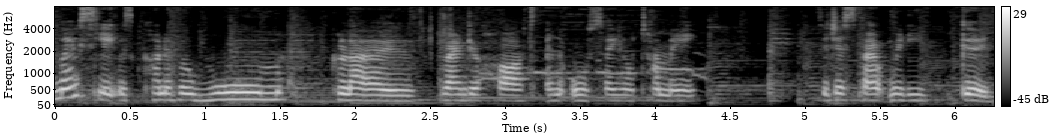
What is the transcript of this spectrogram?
Mostly it was kind of a warm glow around your heart and also your tummy. So it just felt really good.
